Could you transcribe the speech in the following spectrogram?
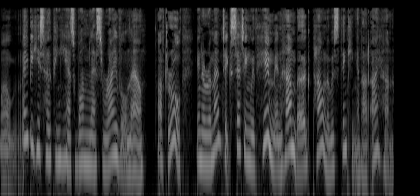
Well, maybe he's hoping he has one less rival now. After all, in a romantic setting with him in Hamburg, Paula was thinking about Ayhan.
